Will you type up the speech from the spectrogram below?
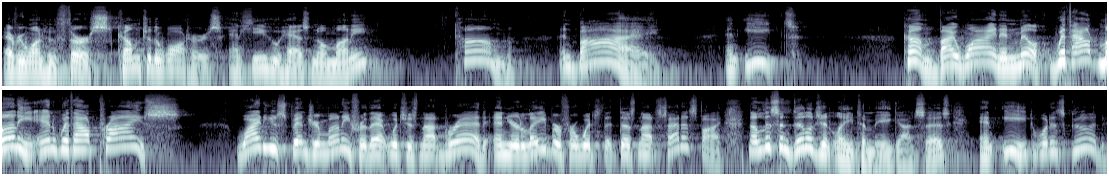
Everyone who thirsts, come to the waters, and he who has no money, come and buy and eat. Come, buy wine and milk without money and without price. Why do you spend your money for that which is not bread, and your labor for which that does not satisfy? Now listen diligently to me, God says, and eat what is good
